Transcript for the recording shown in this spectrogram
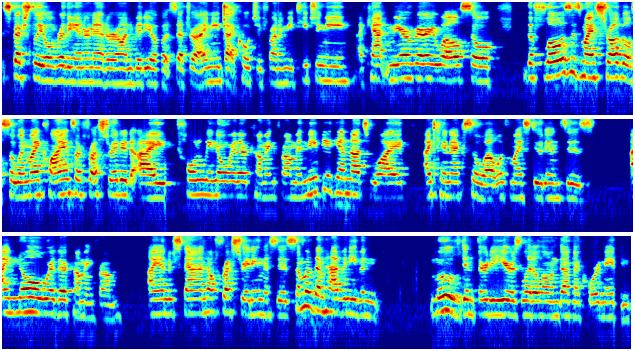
especially over the internet or on video, etc. I need that coach in front of me teaching me. I can't mirror very well, so the flows is my struggle. So when my clients are frustrated, I totally know where they're coming from, and maybe again that's why I connect so well with my students. Is I know where they're coming from. I understand how frustrating this is. Some of them haven't even moved in 30 years, let alone done a coordinating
